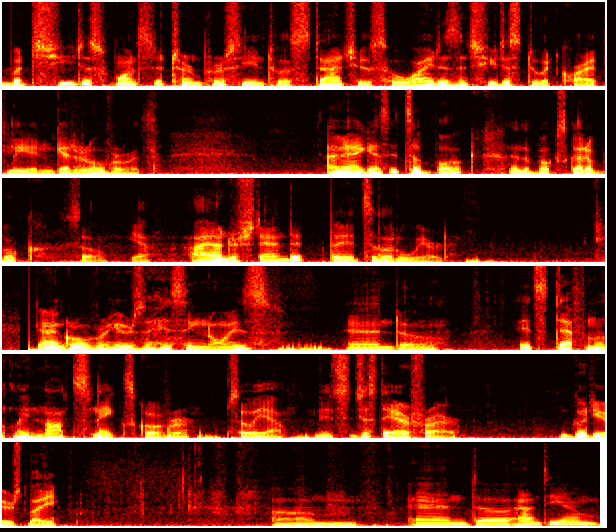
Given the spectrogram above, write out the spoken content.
But she just wants to turn Percy into a statue, so why doesn't she just do it quietly and get it over with? I mean, I guess it's a book, and the book's got a book, so yeah. I understand it, but it's a little weird. And Grover hears a hissing noise, and uh, it's definitely not snakes, Grover. So yeah, it's just the air fryer. Good ears, buddy. Um, and uh, Auntie M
